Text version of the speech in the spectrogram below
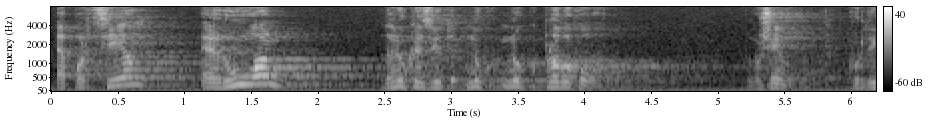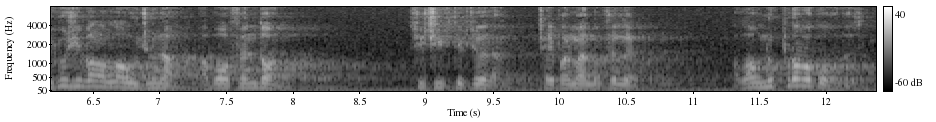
e përcjell, e ruan dhe nuk eziton, nuk nuk provokohet. Për shembull, kur dikush i bën Allahut gjuna apo ofendon, si çifti këtyre që i përmendëm fillim, Allahu nuk provokohet vllezër.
